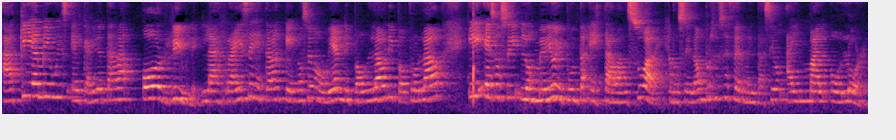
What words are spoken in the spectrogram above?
Aquí, amigos, el cabello estaba horrible. Las raíces estaban que no se movían ni para un lado ni para otro lado. Y eso sí, los medios y punta estaban suaves. Cuando se da un proceso de fermentación hay mal olor.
